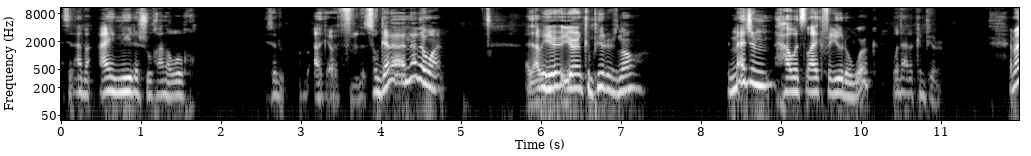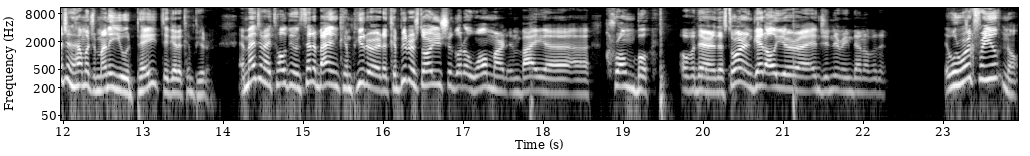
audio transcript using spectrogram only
I said, "Abba, I need a Shulchan Aruch." He said, "Okay, "So get another one." I said, "Abba, you're, you're in computers, no? Imagine how it's like for you to work without a computer. Imagine how much money you would pay to get a computer. Imagine if I told you instead of buying a computer at a computer store, you should go to Walmart and buy a, a Chromebook over there in the store and get all your uh, engineering done over there. It would work for you? No.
